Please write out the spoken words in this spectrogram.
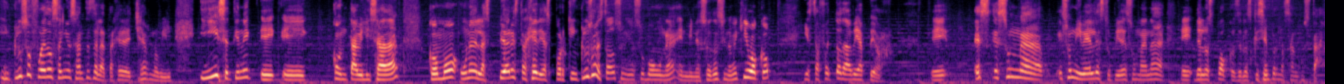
incluso fue dos años antes de la tragedia de Chernobyl y se tiene eh, eh, contabilizada como una de las peores tragedias, porque incluso en Estados Unidos hubo una, en Minnesota, si no me equivoco, y esta fue todavía peor. Eh, es, es, una, es un nivel de estupidez humana eh, de los pocos, de los que siempre nos han gustado.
